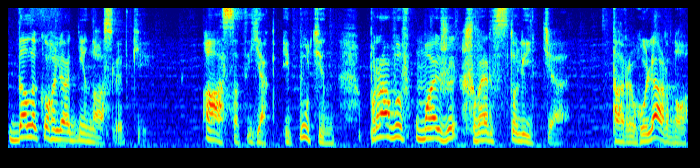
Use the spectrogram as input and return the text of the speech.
далекоглядні наслідки. Асад, як і Путін, правив майже чверть століття та регулярно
